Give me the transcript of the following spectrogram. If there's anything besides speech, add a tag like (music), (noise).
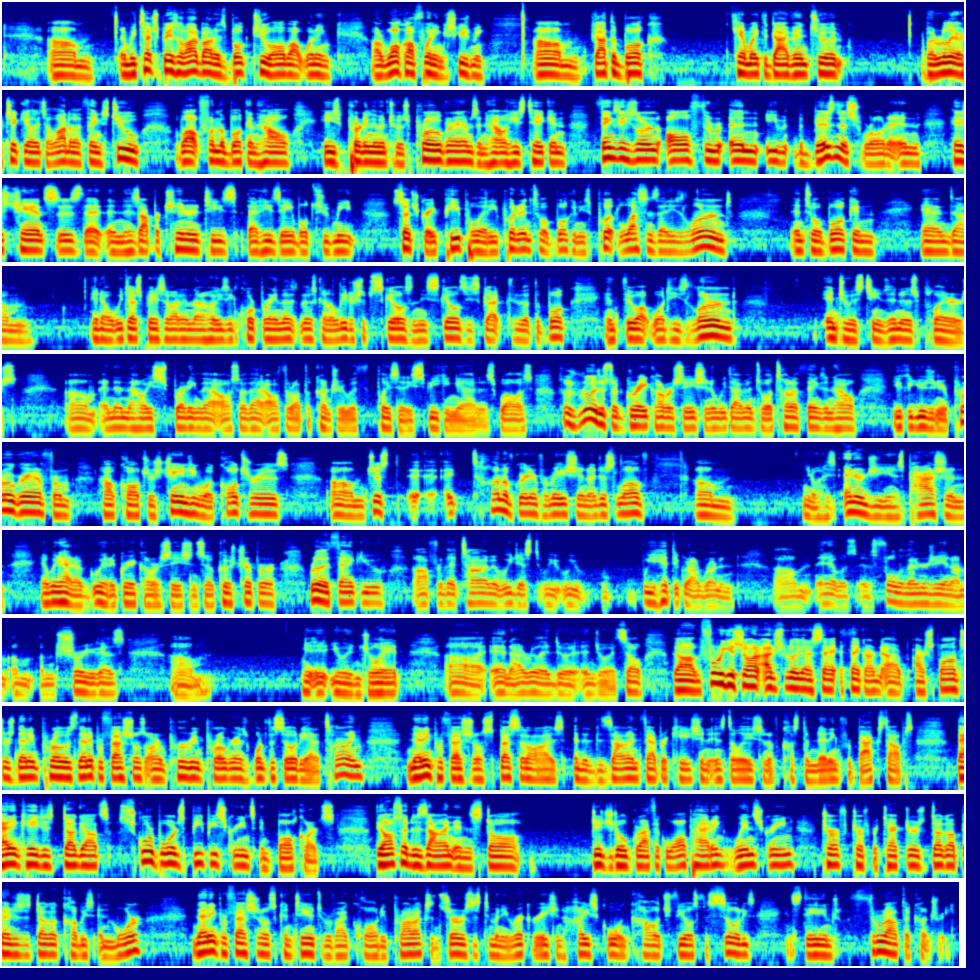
Um, and we touched base a lot about his book too, all about winning, or uh, walk off winning. Excuse me. Um, got the book. Can't wait to dive into it but really articulates a lot of the things too about from the book and how he's putting them into his programs and how he's taken things that he's learned all through in even the business world and his chances that and his opportunities that he's able to meet such great people that he put into a book and he's put lessons that he's learned into a book. And and um, you know we touched base about it now how he's incorporating those, those kind of leadership skills and these skills he's got throughout the book and throughout what he's learned into his teams into his players um, and then how he's spreading that also that all throughout the country with places that he's speaking at as well as so it's really just a great conversation and we dive into a ton of things and how you could use in your program from how culture is changing what culture is. Um, just a, a, ton of great information. I just love um, you know his energy and his passion and we had a we had a great conversation. So coach Trimper really thank you uh, for the time and we just we, we we hit the ground running. Um, and it was it was full of energy and I'm I'm, I'm sure you guys um, you, you enjoy it, uh, and I really do enjoy it. So uh, before we get started, I just really got to thank our, our, our sponsors, Netting Pros. Netting professionals are improving programs one facility at a time. Netting professionals specialize in the design, fabrication, installation of custom netting for backstops, batting cages, dugouts, scoreboards, BP screens, and ball carts. They also design and install digital graphic wall padding, windscreen, turf, turf protectors, dugout benches, dugout cubbies, and more. Netting professionals continue to provide quality products and services to many recreation, high school, and college fields, facilities, and stadiums throughout the country.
